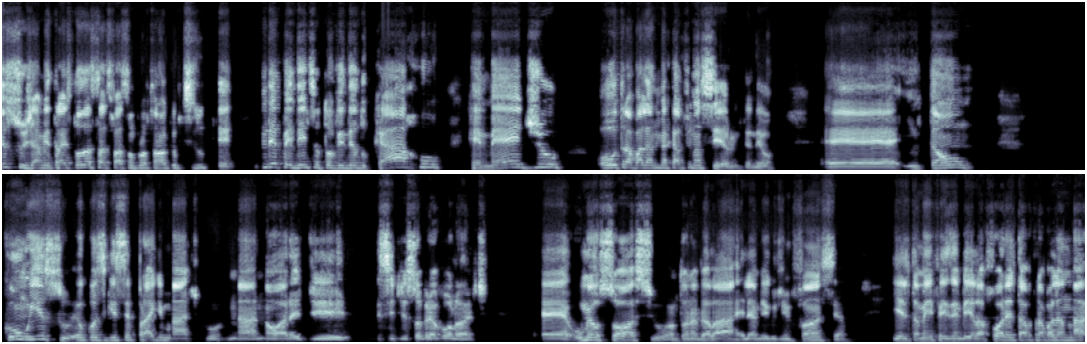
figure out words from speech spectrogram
isso já me traz toda a satisfação profissional que eu preciso ter. Independente se eu estou vendendo carro, remédio ou trabalhando no mercado financeiro, entendeu? É, então, com isso, eu consegui ser pragmático na, na hora de decidir sobre a volante. É, o meu sócio, Antônio Avelar, ele é amigo de infância e ele também fez MBA lá fora. Ele estava trabalhando na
